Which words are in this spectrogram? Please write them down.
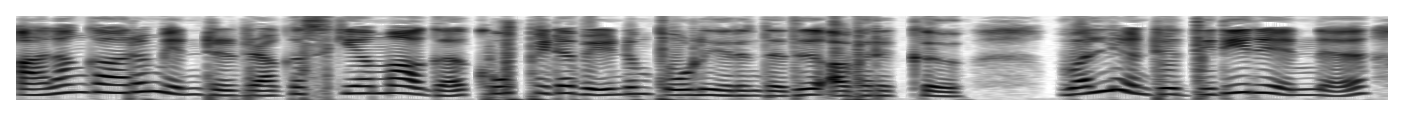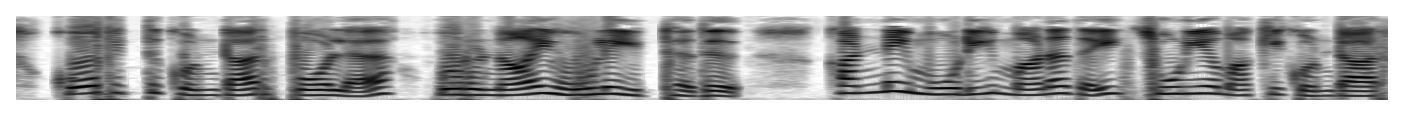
அலங்காரம் என்று ரகசியமாக கூப்பிட வேண்டும் போல இருந்தது அவருக்கு. வல் என்று திடீரென கோபித்து கொண்டார் போல ஒரு நாய் ஊளையிட்டது. கண்ணை மூடி மனதை சூனியமாக்கி கொண்டார்.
